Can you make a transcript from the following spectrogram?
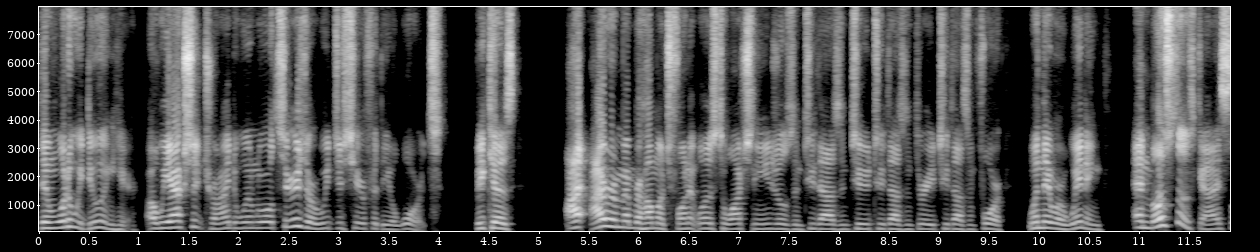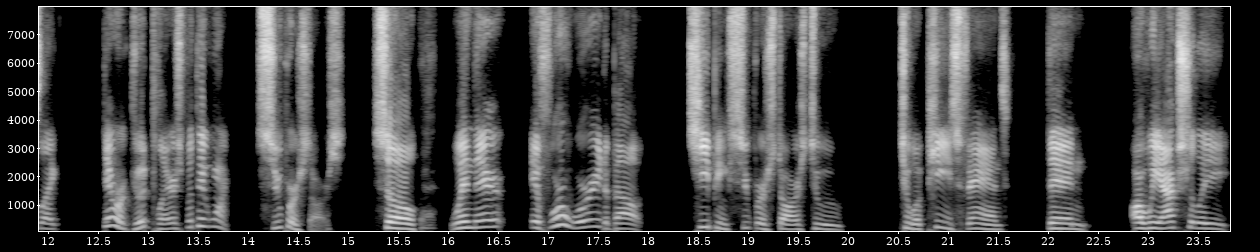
then what are we doing here? Are we actually trying to win World Series or are we just here for the awards? Because I, I remember how much fun it was to watch the Angels in 2002, 2003, 2004 when they were winning. And most of those guys, like, they were good players, but they weren't superstars. So when they're, if we're worried about keeping superstars to, to appease fans, then are we actually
